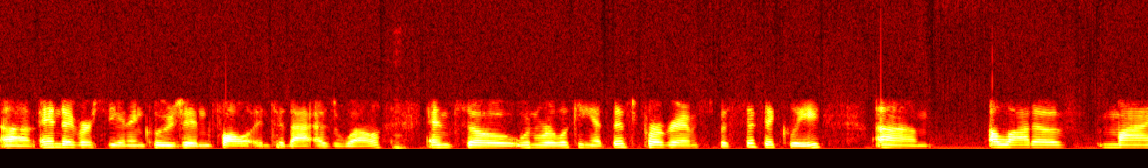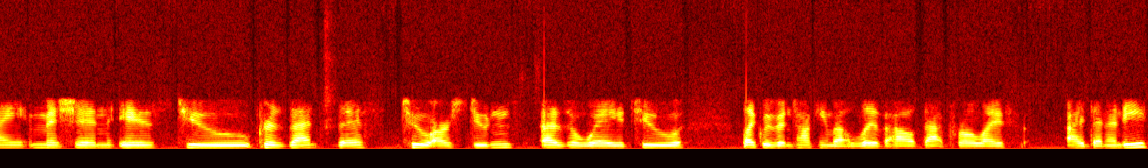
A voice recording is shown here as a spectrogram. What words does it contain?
uh, and diversity and inclusion fall into that as well. Mm. And so when we're looking at this program specifically, um, a lot of my mission is to present this to our students as a way to, like we've been talking about, live out that pro life identity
